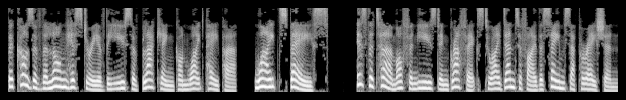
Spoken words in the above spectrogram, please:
Because of the long history of the use of black ink on white paper, white space is the term often used in graphics to identify the same separation.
